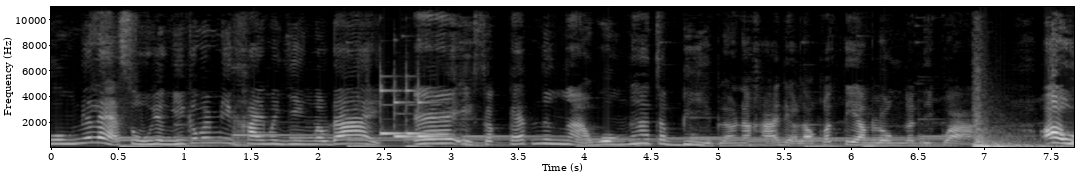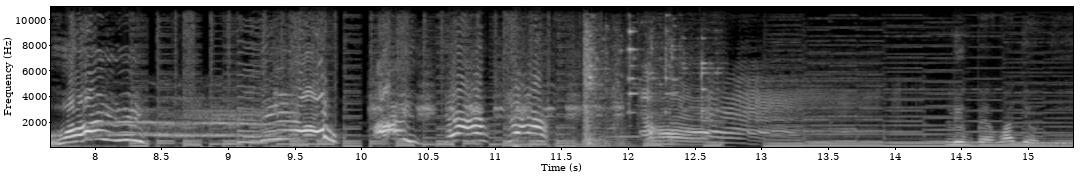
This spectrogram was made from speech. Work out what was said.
วงเนี่ยแหละ สูงอย่างนี้ก็ไม่มีใครมายิงเราได้ เอะอีกสักแป๊บหนึ่งอะวงน่าจะบีบแล้วนะคะ เดี๋ยวเราก็เตรียมลงกันดีกว่า เอาเฮ้ยเดี๋ยวไอ้ยายาลืมไปว่าเดี๋ยวนี้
